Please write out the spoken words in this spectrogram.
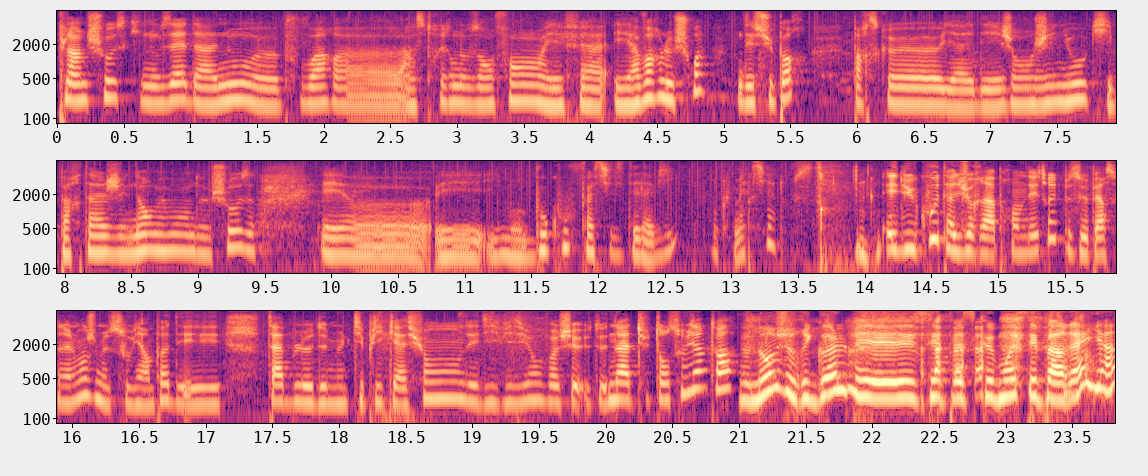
plein de choses qui nous aident à nous euh, pouvoir euh, instruire nos enfants et, avoir le choix des supports. Parce qu'il y a des gens géniaux qui partagent énormément de choses et ils m'ont beaucoup facilité la vie. Donc merci à tous. Et du coup, tu as dû réapprendre des trucs parce que personnellement, je me souviens pas des tables de multiplication, des divisions. Enfin, je- Nat, tu t'en souviens toi? Non, non, je rigole, mais c'est parce que moi, c'est pareil. hein.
